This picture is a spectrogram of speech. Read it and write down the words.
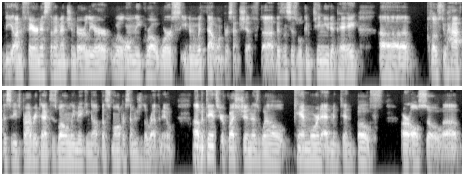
the unfairness that I mentioned earlier will only grow worse even with that 1% shift. Uh, businesses will continue to pay uh, close to half the city's property taxes while only making up a small percentage of the revenue. Mm-hmm. But to answer your question as well, Canmore and Edmonton both are also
